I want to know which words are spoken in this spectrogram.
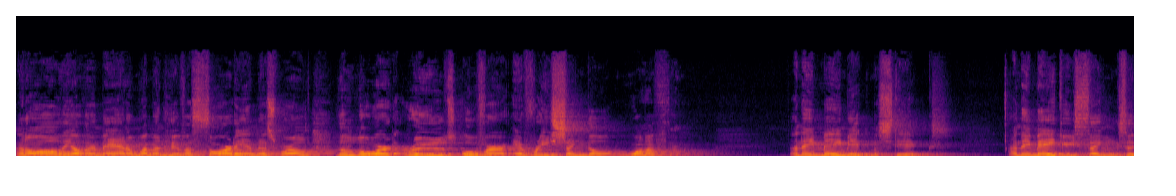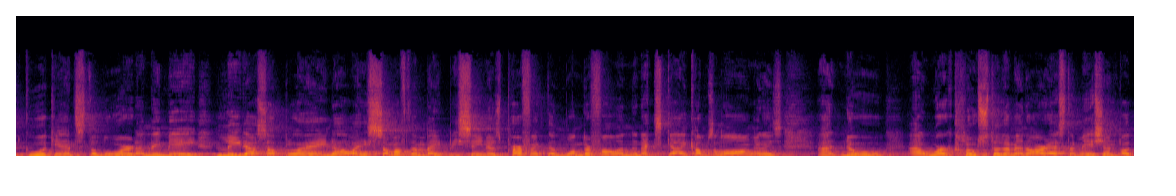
and all the other men and women who have authority in this world. The Lord rules over every single one of them. And they may make mistakes. And they may do things that go against the Lord, and they may lead us up blind alleys. Some of them might be seen as perfect and wonderful, and the next guy comes along and is uh, no, uh, we're close to them in our estimation. But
